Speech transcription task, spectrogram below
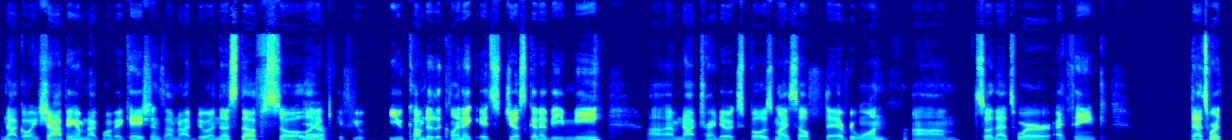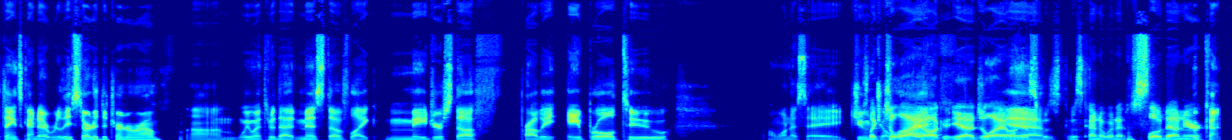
I'm not going shopping. I'm not going vacations. I'm not doing this stuff. So like if you you come to the clinic, it's just gonna be me. Uh, I'm not trying to expose myself to everyone. Um, so that's where I think that's where things kind of really started to turn around. Um, we went through that mist of like major stuff, probably April to I want to say June, like July. July, August. Yeah, July, yeah. August was was kind of when it slowed down here. Kind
